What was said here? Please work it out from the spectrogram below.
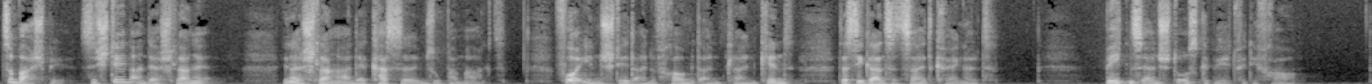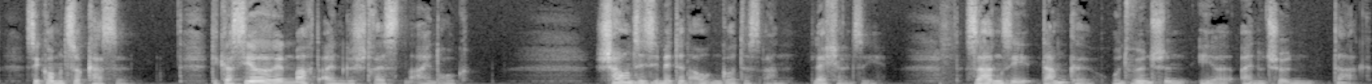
Zum Beispiel, Sie stehen an der Schlange in der Schlange an der Kasse im Supermarkt. Vor ihnen steht eine Frau mit einem kleinen Kind, das die ganze Zeit quengelt. Beten Sie ein Stoßgebet für die Frau. Sie kommen zur Kasse. Die Kassiererin macht einen gestressten Eindruck. Schauen Sie sie mit den Augen Gottes an, lächeln Sie. Sagen Sie Danke und wünschen ihr einen schönen Tag.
